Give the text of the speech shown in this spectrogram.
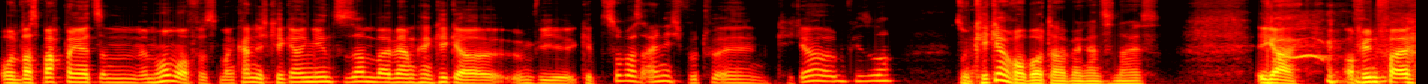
Und was macht man jetzt im, im Homeoffice? Man kann nicht Kickern gehen zusammen, weil wir haben keinen Kicker irgendwie. Gibt es sowas eigentlich? Virtuellen Kicker irgendwie so? So ein Kicker-Roboter wäre ganz nice. Egal. Auf jeden Fall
